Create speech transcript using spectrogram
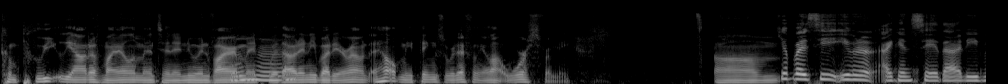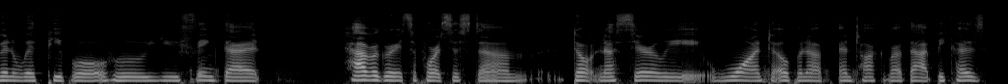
completely out of my element in a new environment Mhm. without anybody around to help me, things were definitely a lot worse for me. Um, Yeah, but see, even I can say that even with people who you think that have a great support system don't necessarily want to open up and talk about that because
